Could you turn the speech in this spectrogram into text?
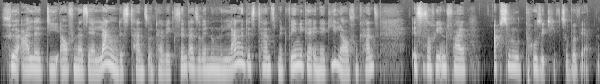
für alle, die auf einer sehr langen Distanz unterwegs sind. Also wenn du eine lange Distanz mit weniger Energie laufen kannst, ist es auf jeden Fall absolut positiv zu bewerten.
